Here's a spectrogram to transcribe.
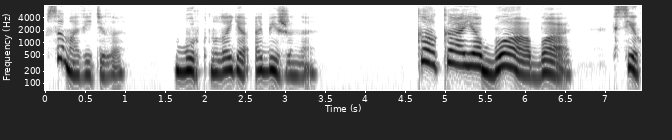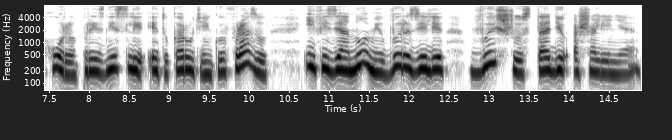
Сама видела, буркнула я обиженно. «Какая баба!» Все хором произнесли эту коротенькую фразу и физиономии выразили высшую стадию ошаления.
